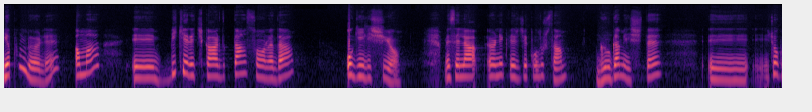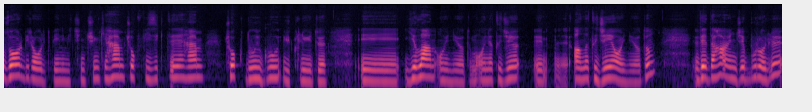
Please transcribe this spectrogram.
Yapım böyle ama e, bir kere çıkardıktan sonra da o gelişiyor. Mesela örnek verecek olursam Gılgameş'te e, çok zor bir roldü benim için. Çünkü hem çok fizikti hem çok duygu yüklüydü. E, yılan oynuyordum, oynatıcı, e, anlatıcıyı oynuyordum. Ve daha önce bu rolü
